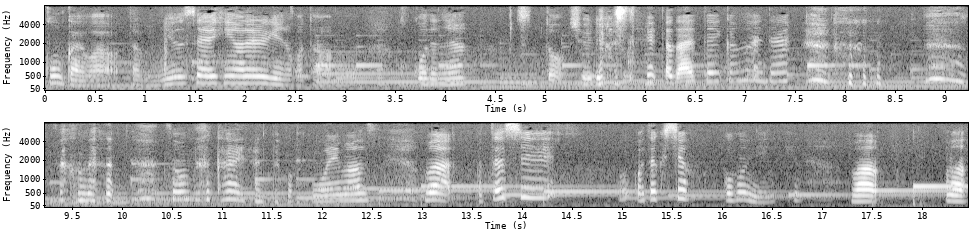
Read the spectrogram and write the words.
今回は多分乳製品アレルギーの方はもうここでねプツッと終了していただいていかないで。んな そんな回だと思います。まあ私私ご本人はまあ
